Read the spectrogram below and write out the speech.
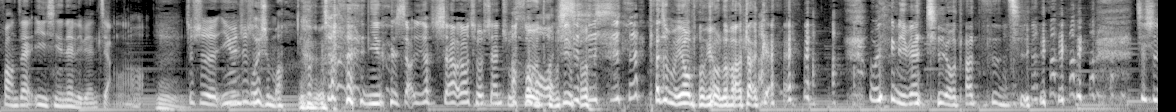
放在异性恋里边讲了哈，嗯，就是因为这是为什么？就你要要要要求删除所有同性朋友，哦是是 他就没有朋友了吧？大概微信里面只有他自己，就是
